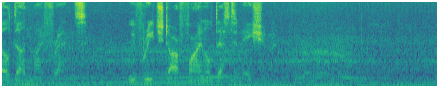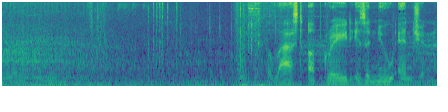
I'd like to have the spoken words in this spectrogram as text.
Well done, my friends. We've reached our final destination. The last upgrade is a new engine.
